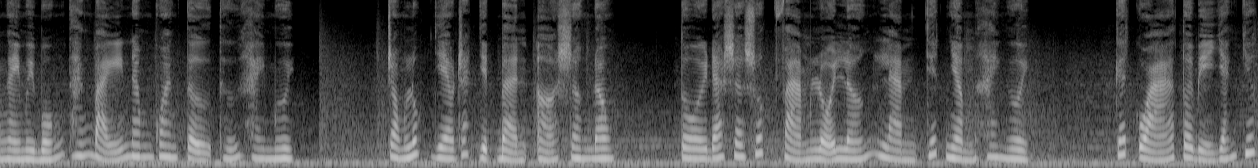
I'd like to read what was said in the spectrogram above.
ngày 14 tháng 7 năm quan tự thứ 20, trong lúc gieo rắc dịch bệnh ở Sơn Đông, tôi đã sơ suất phạm lỗi lớn làm chết nhầm hai người. Kết quả tôi bị giáng chức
